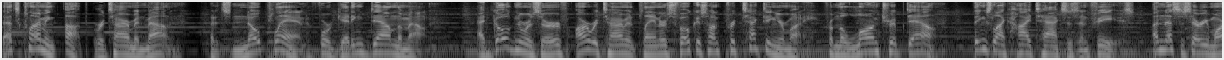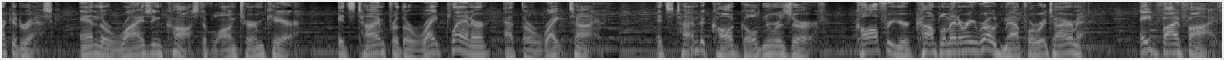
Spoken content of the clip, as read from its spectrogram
That's climbing up Retirement Mountain, but it's no plan for getting down the mountain. At Golden Reserve, our retirement planners focus on protecting your money from the long trip down. Things like high taxes and fees, unnecessary market risk, and the rising cost of long term care. It's time for the right planner at the right time. It's time to call Golden Reserve. Call for your complimentary roadmap for retirement. 855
